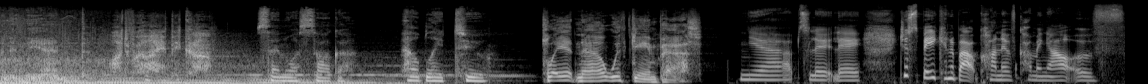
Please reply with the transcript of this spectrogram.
And in the end, what will I become? Senua's Saga, Hellblade 2. Play it now with Game Pass. Yeah, absolutely. Just speaking about kind of coming out of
